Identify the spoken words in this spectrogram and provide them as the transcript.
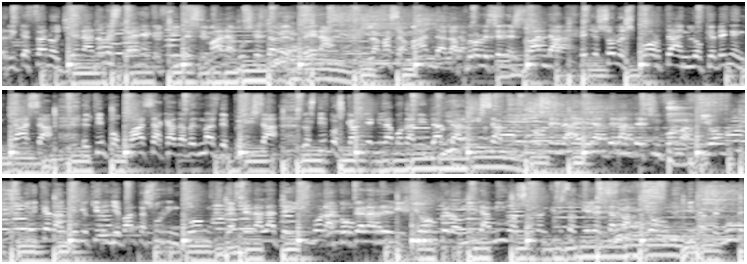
riqueza no llena. No me extraña que el fin de semana busques la verbena. La masa manda, la prole se desbanda. Ellos solo exportan lo que ven en casa. El tiempo pasa cada vez más deprisa. Los tiempos cambian y la moralidad da risa. Vivimos en la era de la desinformación. Y hoy cada medio quiere llevarte a su rincón. La será el ateísmo, la copia la religión. Pero mira, amigo, solo en Cristo tienes salvación. Mientras el mundo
